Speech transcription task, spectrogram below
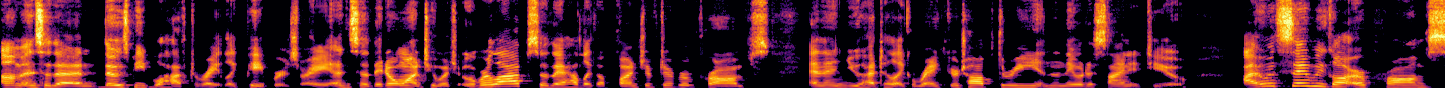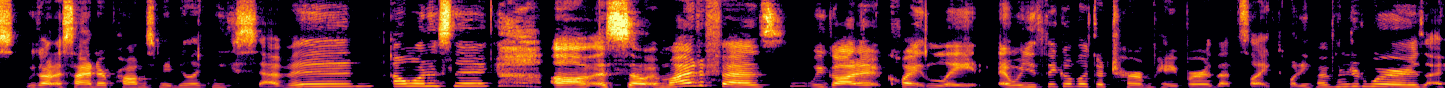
Um, and so then those people have to write like papers right? And so they don't want too much overlap so they had like a bunch of different prompts and then you had to like rank your top three and then they would assign it to you I would say we got our prompts, we got assigned our prompts maybe like week seven, I want to say. Um, so in my defense, we got it quite late. And when you think of like a term paper that's like 2,500 words, I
